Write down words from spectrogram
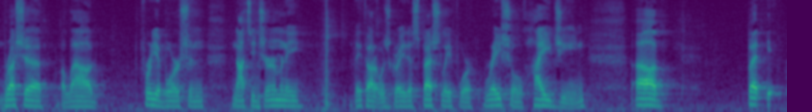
Russia allowed free abortion. Nazi Germany, they thought it was great, especially for racial hygiene. Uh, but it,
